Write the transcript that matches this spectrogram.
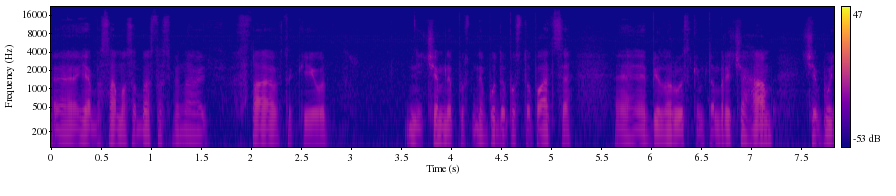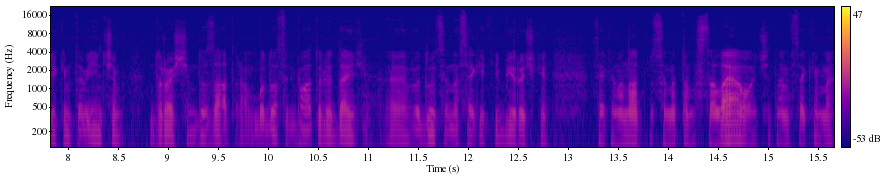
Е, я би сам особисто собі навіть вставив такий от нічим не, не буде поступатися е, білоруським там речагам чи будь-яким там іншим дорожчим дозаторам. Бо досить багато людей е, ведуться на всякі ті бірочки всякими надписами там Салео чи там всякими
